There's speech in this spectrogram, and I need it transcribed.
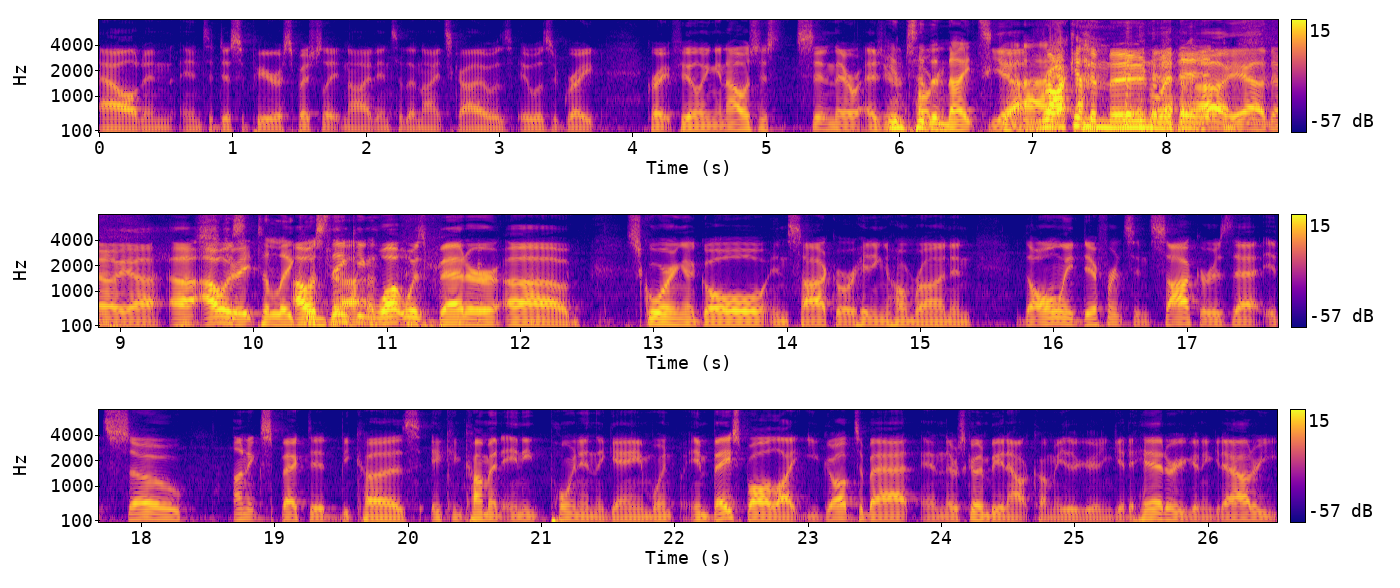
out and, and to disappear, especially at night into the night sky. It was it was a great great feeling. And I was just sitting there as you Into the night sky. Yeah. Rocking the moon with it. oh yeah, no, yeah. Uh, I was Straight to I was thinking Drive. what was better, uh, scoring a goal in soccer or hitting a home run, and the only difference in soccer is that it's so unexpected because it can come at any point in the game. When in baseball, like you go up to bat and there's going to be an outcome. Either you're going to get a hit or you're going to get out, or you,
